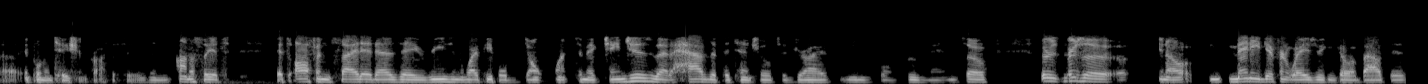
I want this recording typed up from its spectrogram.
uh, implementation processes, and honestly, it's it's often cited as a reason why people don't want to make changes that have the potential to drive meaningful improvement. And so there's there's a you know many different ways we can go about this,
